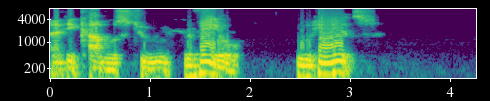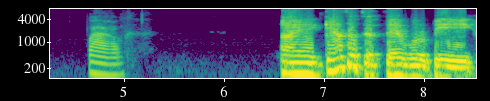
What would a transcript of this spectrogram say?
and he comes to reveal who he is. Wow. I gather that there will be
